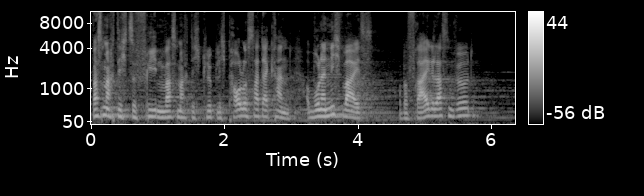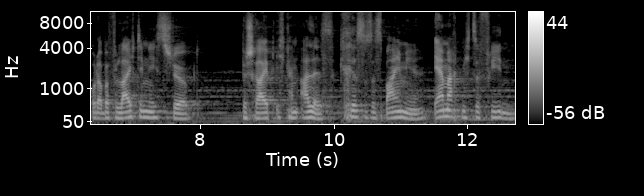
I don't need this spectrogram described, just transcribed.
Was macht dich zufrieden? Was macht dich glücklich? Paulus hat erkannt, obwohl er nicht weiß, ob er freigelassen wird oder ob er vielleicht demnächst stirbt, beschreibt, ich kann alles. Christus ist bei mir. Er macht mich zufrieden.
